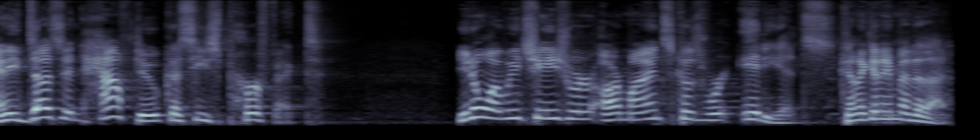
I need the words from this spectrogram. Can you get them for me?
And he doesn't have to because he's perfect. You know why we change our minds? Because we're idiots. Can I get amen to that?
